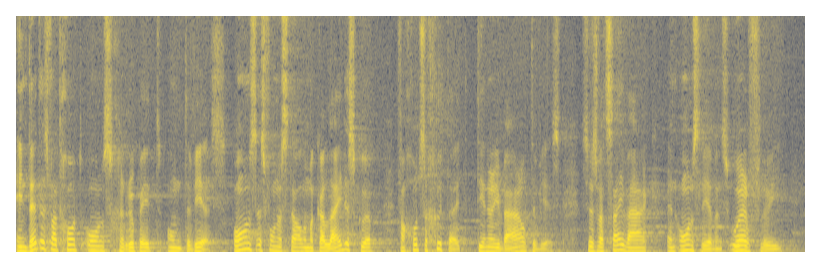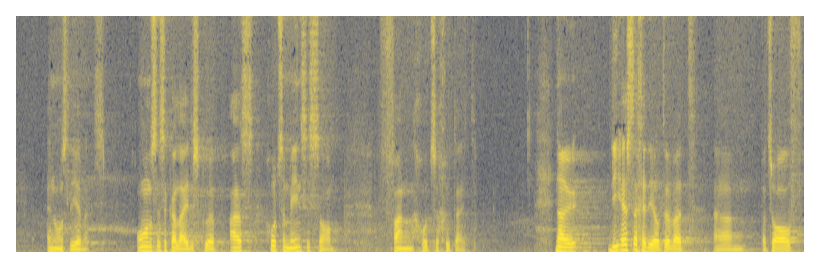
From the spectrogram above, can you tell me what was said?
en dit is wat God ons geroep het om te wees. Ons is veronderstel om 'n kaleidoskoop van God se goedheid teenoor die wêreld te wees, soos wat sy werk in ons lewens oorvloei in ons lewens. Ons is 'n kaleidoskoop as God se mense saam van God se goedheid. Nou die eerste gedeelte wat ehm um, wat so half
